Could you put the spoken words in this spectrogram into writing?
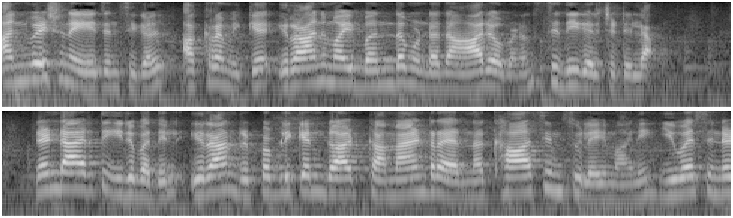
അന്വേഷണ ഏജൻസികൾ അക്രമിക്ക് ഇറാനുമായി ബന്ധമുണ്ടെന്ന ആരോപണം സ്ഥിരീകരിച്ചിട്ടില്ല. രണ്ടായിരത്തി ഇരുപതിൽ ഇറാൻ റിപ്പബ്ലിക്കൻ ഗാർഡ് കമാൻഡറായിരുന്ന ഖാസിം സുലൈമാനി യു എസിന്റെ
